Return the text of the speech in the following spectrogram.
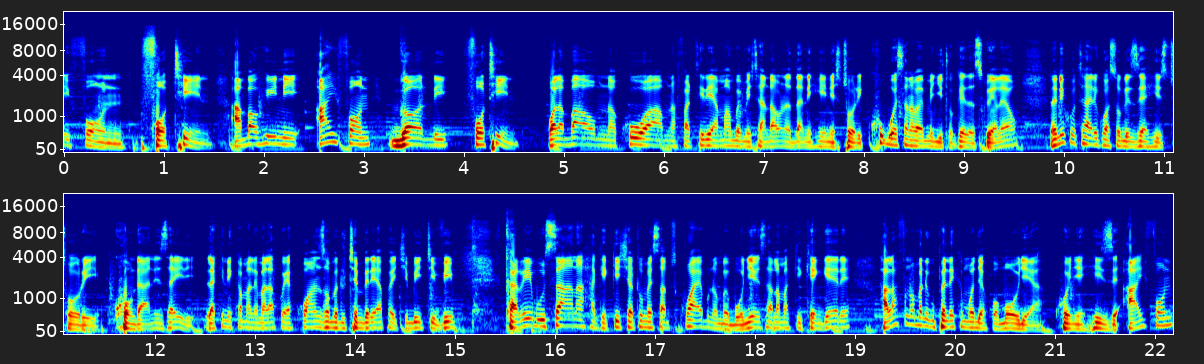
iPhone 14 ambao hii ni iPhone Gold 14. wala ambao mnakuwa mnafuatilia mambo ya mitandao, nadhani hii ni stori kubwa sana ambayo imejitokeza siku ya leo, na niko tayari kuwasogezea hii stori kwa undani zaidi. Lakini kama ni mara yako ya kwanza umetutembelea hapa HB TV, karibu sana. Hakikisha tume subscribe na umebonyeza alama kikengere, halafu naomba nikupeleke moja kwa moja kwenye hizi iPhone,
